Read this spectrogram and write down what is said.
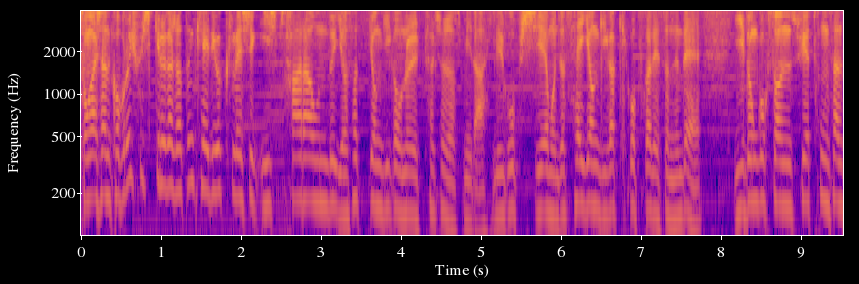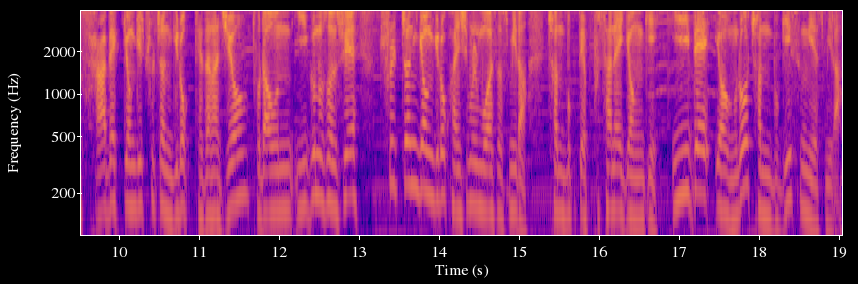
동아시안 컵으로 휴식기를 가졌던 K리그 클래식 24라운드 6경기가 오늘 펼쳐졌습니다. 7시에 먼저 3경기가 킥오프가 됐었는데 이동국 선수의 통산 400경기 출전 기록 대단하지요. 돌아온 이근우 선수의 출전 경기로 관심을 모았었습니다. 전북 대 부산의 경기 2대 0으로 전북이 승리했습니다.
